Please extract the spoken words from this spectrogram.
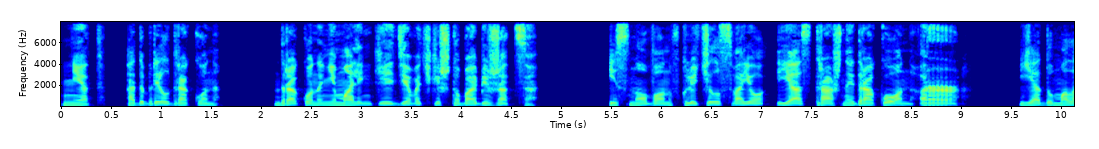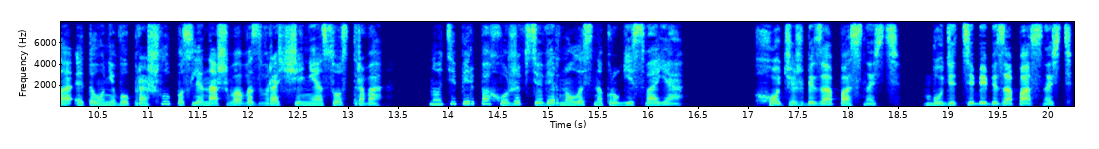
«Нет», — одобрил дракон. «Драконы не маленькие девочки, чтобы обижаться». И снова он включил свое «Я страшный дракон! Рррр!». Я думала, это у него прошло после нашего возвращения с острова, но теперь, похоже, все вернулось на круги своя. «Хочешь безопасность? Будет тебе безопасность»,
